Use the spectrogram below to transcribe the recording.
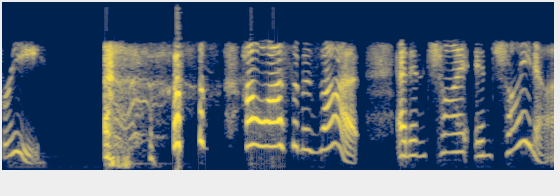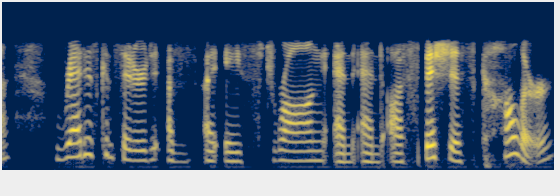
free. How awesome is that? And in China, in China, red is considered a, a strong and, and auspicious color.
